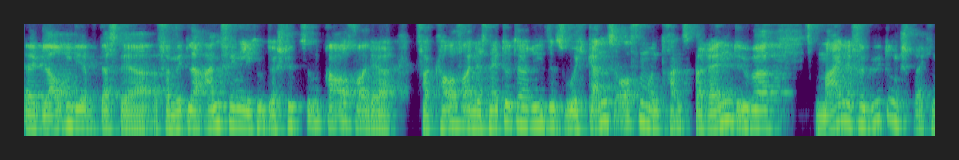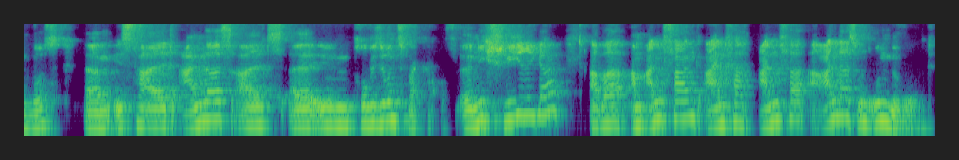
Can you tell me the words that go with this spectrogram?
äh, glauben wir, dass der Vermittler anfänglich Unterstützung braucht, weil der Verkauf eines Nettotarifes, wo ich ganz offen und transparent über meine Vergütung sprechen muss, ähm, ist halt anders als äh, im Provisionsverkauf. Äh, nicht schwieriger, aber am Anfang einfach anders und ungewohnt.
